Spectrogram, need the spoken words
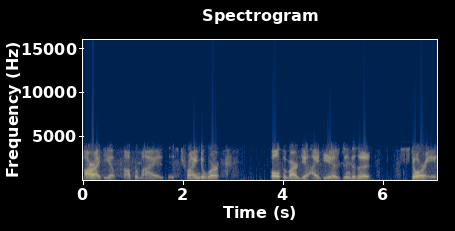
our idea of compromise is trying to work both of our ideas into the story.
